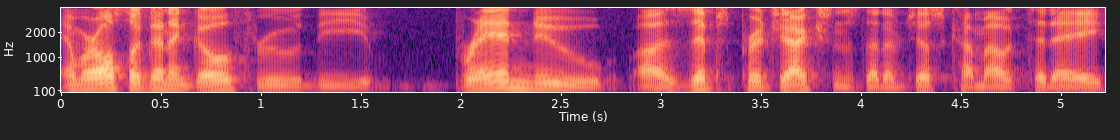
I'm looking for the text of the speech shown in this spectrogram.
and we're also going to go through the brand new uh, ZiPS projections that have just come out today.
